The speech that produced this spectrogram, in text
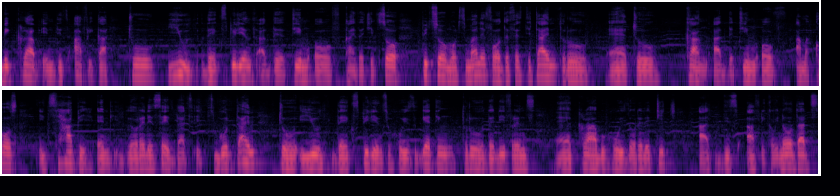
big club in this Africa to use the experience at the team of Kaizer Chiefs. So Pitso Mosimane for the first time through uh, to come at the team of Amakos. It's happy and already said that it's good time to use the experience who is getting through the different uh, club who is already teach at this Africa. We know that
